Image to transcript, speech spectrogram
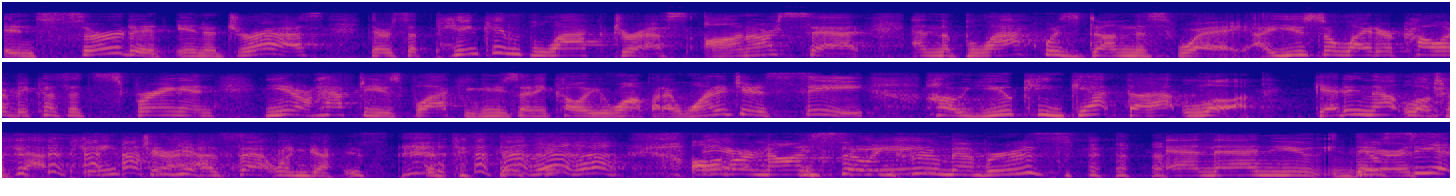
inserted in a dress, there's a pink and black dress on our set, and the black was done this way. I used a lighter color because it's spring, and you don't have to use black. You can use any color you want, but I wanted you to see how you can get that look. Getting that look of that pink dress. yes, that one, guys. All of our non-sewing crew members. And then you, You'll see it.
